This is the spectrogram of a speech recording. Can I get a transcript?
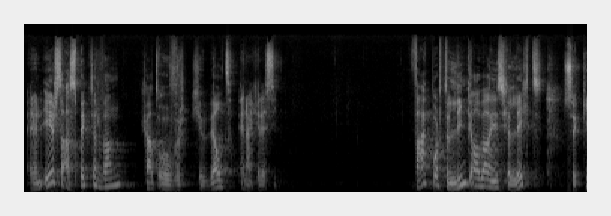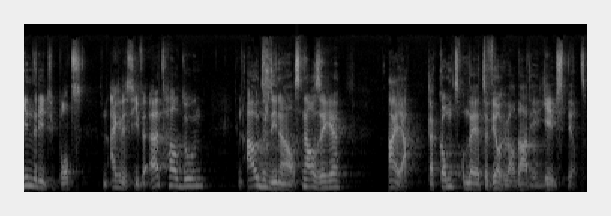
En een eerste aspect daarvan gaat over geweld en agressie. Vaak wordt de link al wel eens gelegd tussen kinderen die plots een agressieve uithaal doen en ouders die dan al snel zeggen ah ja, dat komt omdat je te veel gewelddadige games speelt.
